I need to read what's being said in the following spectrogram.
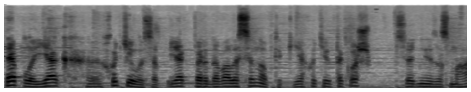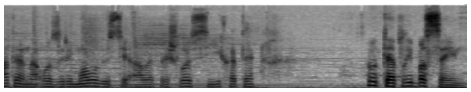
тепло, як е, хотілося б, як передавали синоптики. Я хотів також сьогодні засмагати на озері Молодості, але прийшлось їхати у теплий басейн.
